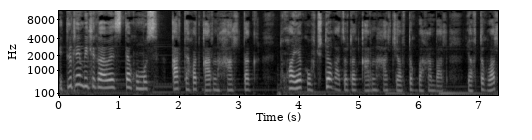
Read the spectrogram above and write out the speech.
Итгэлийн бэлэг авьяастай хүмүүс гар тавихад гар нь хаалдаг. Тухайн яг өвчтөй газруудад гар нь хаалж явдаг байх юм бол явдаг бол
